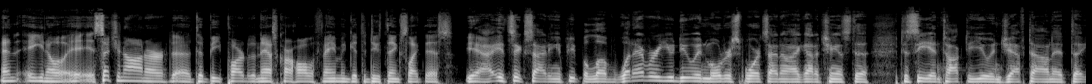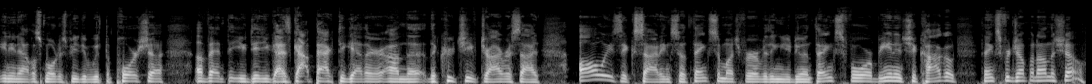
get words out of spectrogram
and you know, it's such an honor to, to be part of the NASCAR Hall of Fame and get to do things like this. Yeah, it's exciting, and people love whatever you do in motorsports. I know I got a chance to to see and talk to you and Jeff down at uh, Indianapolis Motor Speed with the Porsche event that you did. You guys got back together on the the crew chief driver side. Always exciting. So thanks so much for everything you're doing. Thanks for being in Chicago. Thanks for jumping on the show.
